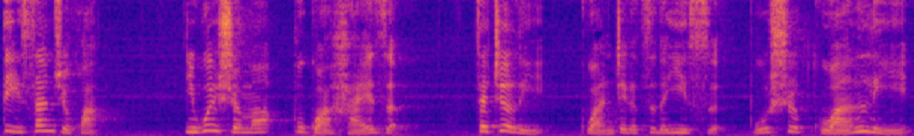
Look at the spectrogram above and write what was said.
第三句话，你为什么不管孩子？在这里，管这个字的意思不是管理，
